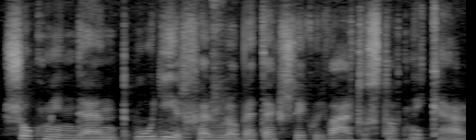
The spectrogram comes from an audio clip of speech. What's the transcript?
sok mindent úgy ír felül a betegség, hogy változtatni kell.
